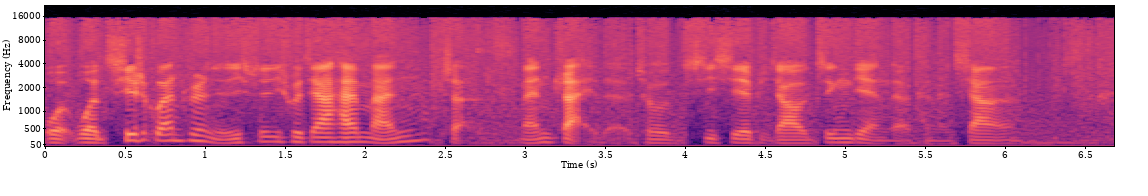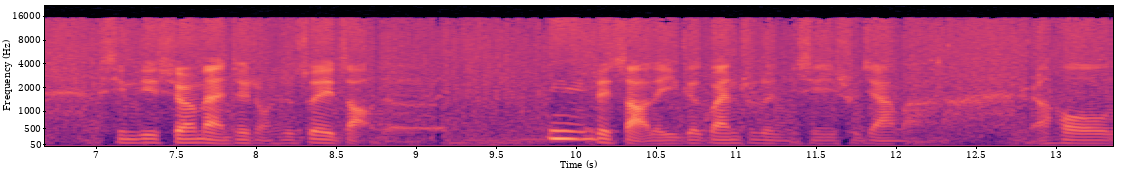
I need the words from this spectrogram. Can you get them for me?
我我其实关注的女性艺术家还蛮窄蛮窄的，就一些比较经典的，可能像 Cindy Sherman 这种是最早的，嗯，最早的一个关注的女性艺术家嘛。然后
